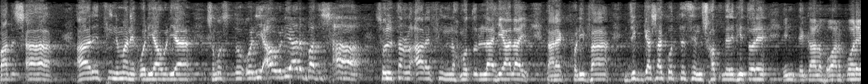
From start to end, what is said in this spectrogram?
বাদশাহ, আরেফিন মানে অলিয়া উলিয়া, সমস্ত অলিয়া উলিয়ার বাদশাহ সুলতানুল আরেফিন রহমতুল্লাহি আলাই তার এক খলিফা জিজ্ঞাসা করতেছেন স্বপ্নের ভিতরে, ইন্তেকাল হওয়ার পরে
